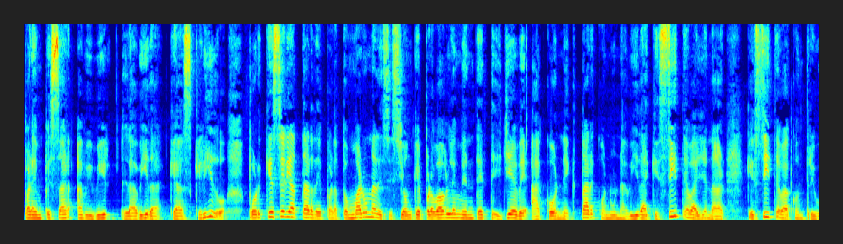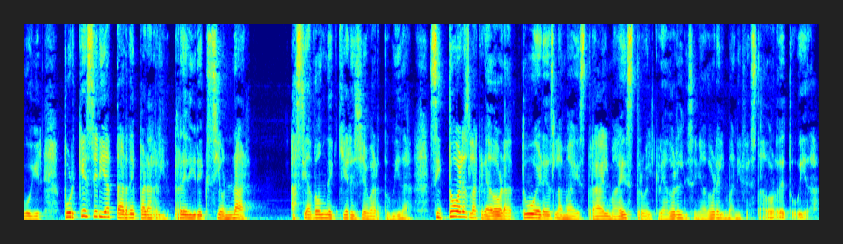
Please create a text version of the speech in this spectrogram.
para empezar a vivir la vida que has querido? ¿Por qué sería tarde para tomar una decisión que probablemente te lleve a conectar con una vida que sí te va a llenar, que sí te va a contribuir? ¿Por qué sería tarde para redireccionar hacia dónde quieres llevar tu vida? Si tú eres la creadora, tú eres la maestra, el maestro, el creador, el diseñador, el manifestador de tu vida.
